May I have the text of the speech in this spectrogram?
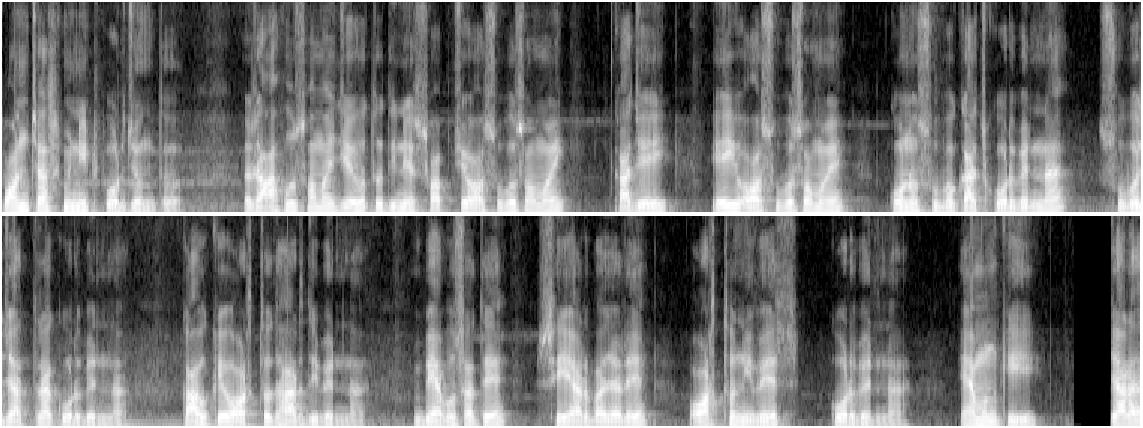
পঞ্চাশ মিনিট পর্যন্ত। রাহু সময় যেহেতু দিনের সবচেয়ে অশুভ সময়, কাজেই এই অশুভ সময়ে কোনো শুভ কাজ করবেন না শুভযাত্রা করবেন না, কাউকে অর্থ ধার দিবেন না, ব্যবসাতে শেয়ার বাজারে অর্থ নিবেশ করবেন না। এমনকি যারা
